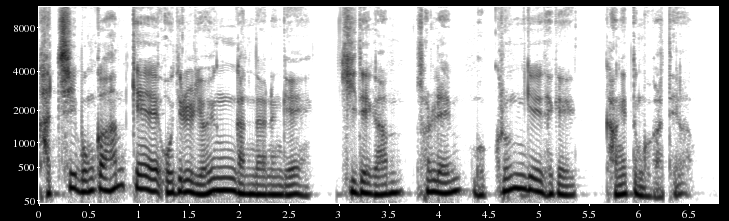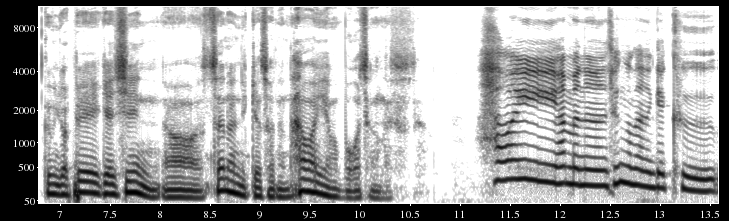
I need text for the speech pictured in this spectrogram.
같이 뭔가 함께 어디를 여행 간다는 게 기대감, 설렘 뭐 그런 게 되게 강했던 것 같아요. 그럼 옆에 계신 어, 세나님께서는 하와이 하면 뭐가 생각나셨어요? 하와이 하면은 생각나는 게 그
